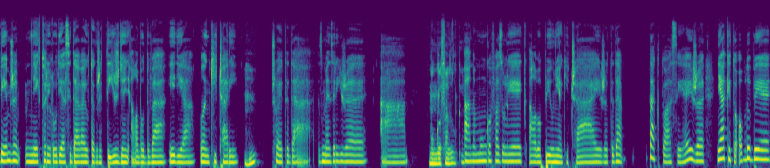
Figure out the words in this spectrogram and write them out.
viem, že niektorí ľudia si dávajú tak, že týždeň alebo dva jedia len kyčary, Mhm. Čo je teda zmes ríže a Mungofazulky? áno, mungo fazuliek, alebo pijú nejaký čaj, že teda takto asi, hej, že nejaké to obdobie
